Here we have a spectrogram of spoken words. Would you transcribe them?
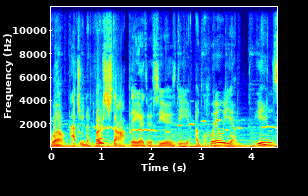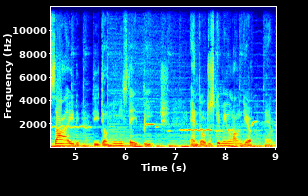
well, actually the first stop they get to see is the aquarium inside the Doheny State Beach. And don't just get me wrong here, I am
